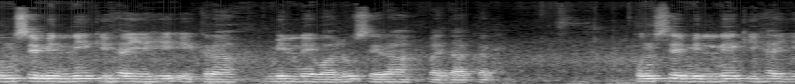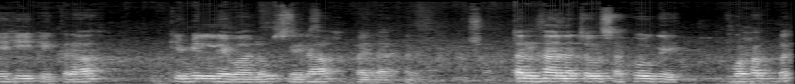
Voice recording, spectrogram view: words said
ان سے ملنے کی ہے یہی ایک راہ، ملنے والوں سے راہ پیدا کر۔ ان سے ملنے کی ہے یہی ایک راہ کہ ملنے والوں سے راہ پیدا کر۔ تنہا نہ چل سکو گے محبت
